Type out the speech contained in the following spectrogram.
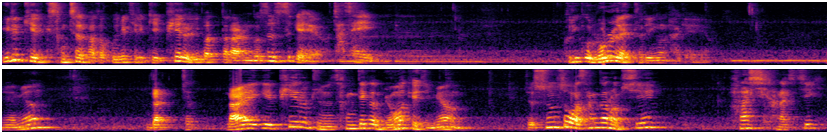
이렇게 이렇게 상처를 받았고 이렇게 이렇게 피해를 입었다라는 것을 쓰게 해요. 자세히. 음. 그리고 롤 레터링을 하게 해요. 왜냐면 나, 자- 나에게 피해를 주는 상대가 명확해지면 순서와 상관없이 하나씩 하나씩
